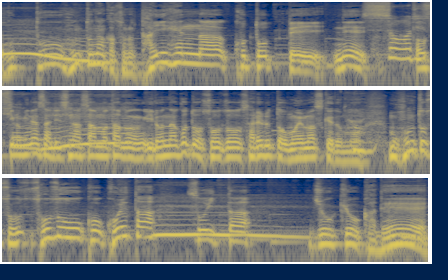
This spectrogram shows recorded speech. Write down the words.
本当本当なんかその大変なことってねそうですよね。お聞きの皆さんリスナーさんも多分いろんなことを想像されると思いますけども、はい。もう本当そ想像をこう超えたそういった状況下で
